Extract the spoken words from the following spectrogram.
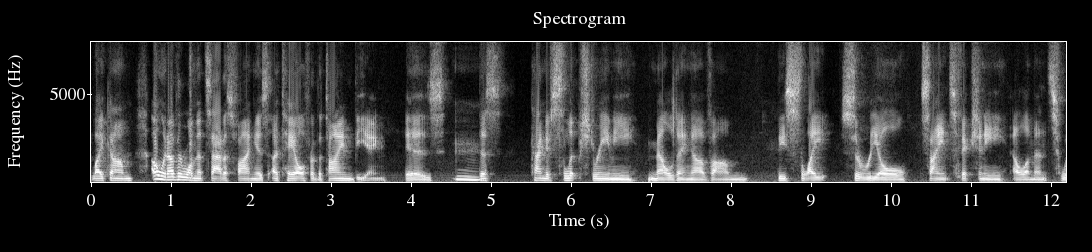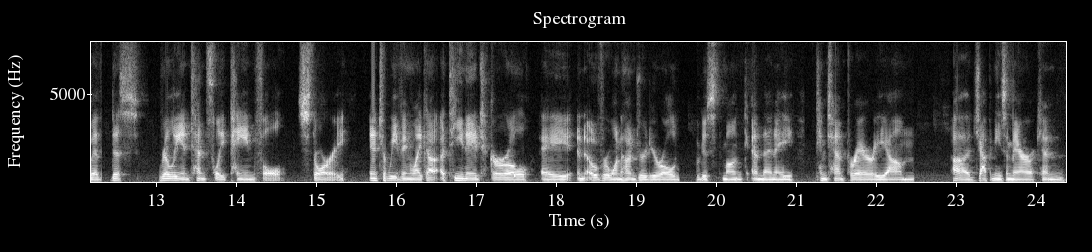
Like um oh another one that's satisfying is A Tale for the Time Being is Mm. this kind of slipstreamy melding of um these slight surreal science fictiony elements with this really intensely painful story interweaving like a, a teenage girl a an over 100 year old buddhist monk and then a contemporary um uh, Japanese American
